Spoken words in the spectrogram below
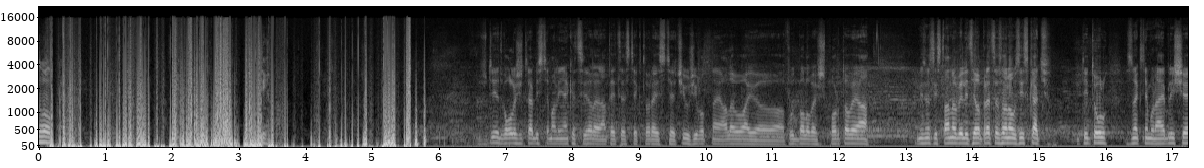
znovu Vždy je dôležité, aby ste mali nejaké ciele na tej ceste, ktorej ste či už životné, alebo aj e, futbalové, športové. A my sme si stanovili cieľ pred sezónou získať titul, sme k nemu najbližšie,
